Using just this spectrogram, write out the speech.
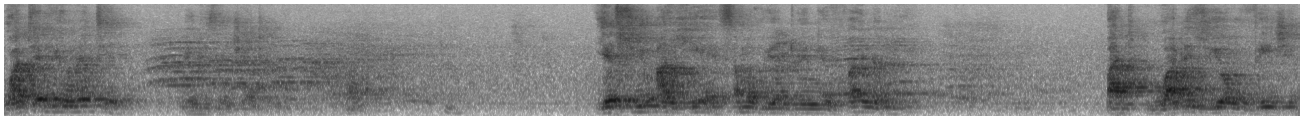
What have you written, ladies and gentlemen? Yes, you are here. Some of you are doing your final. But what is your vision?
